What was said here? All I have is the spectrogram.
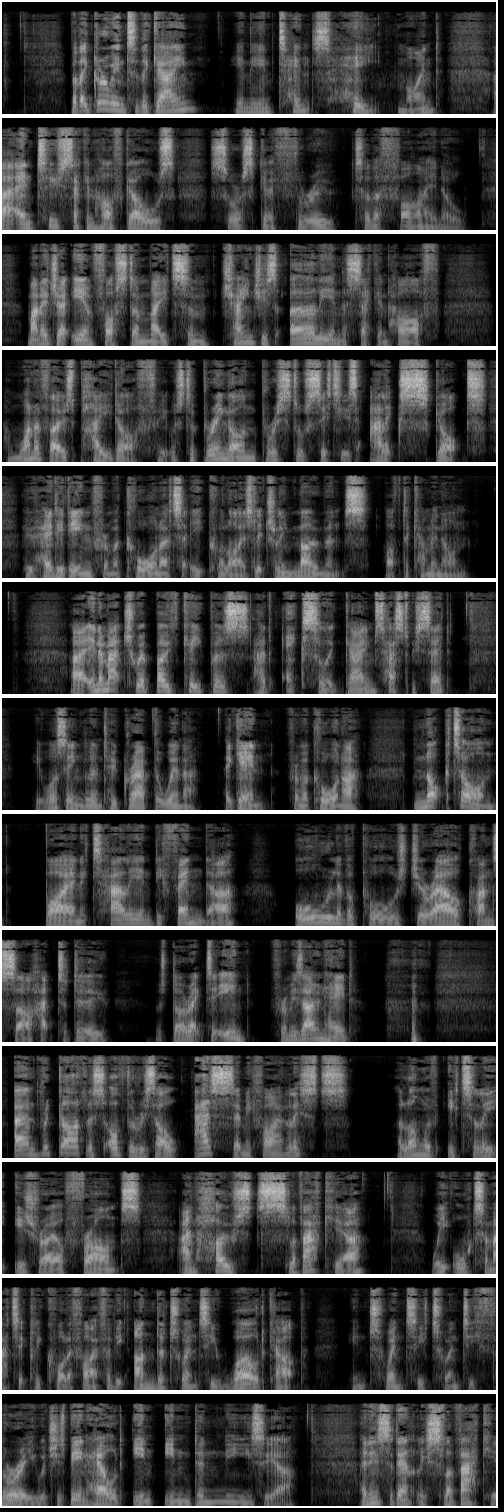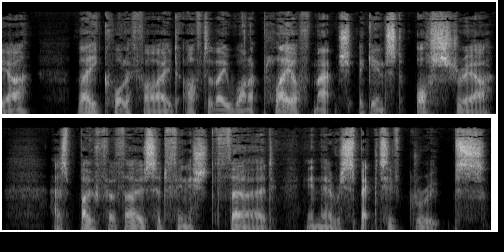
But they grew into the game in the intense heat, mind, uh, and two second half goals saw us go through to the final. Manager Ian Foster made some changes early in the second half, and one of those paid off. It was to bring on Bristol City's Alex Scott, who headed in from a corner to equalise, literally moments after coming on. Uh, in a match where both keepers had excellent games, has to be said, it was England who grabbed the winner. Again, from a corner, knocked on by an Italian defender. All Liverpool's Jarell Quansah had to do was direct it in from his own head. and regardless of the result, as semi-finalists, along with Italy, Israel, France, and hosts Slovakia, we automatically qualify for the Under 20 World Cup in 2023, which is being held in Indonesia. And incidentally, Slovakia, they qualified after they won a playoff match against Austria, as both of those had finished third in their respective groups.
